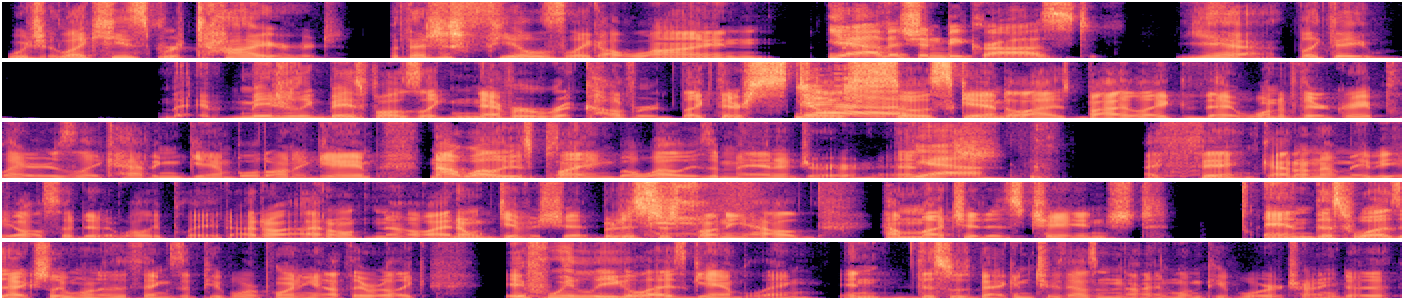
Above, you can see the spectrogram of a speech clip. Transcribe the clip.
Which, like, he's retired, but that just feels like a line. Yeah, that shouldn't be crossed. Yeah. Like, they, Major League Baseball is like never recovered. Like they're still yeah. so scandalized by like that one of their great players like having gambled on a game, not while he was playing, but while he was a manager. And yeah. I think I don't know. Maybe he also did it while he played. I don't. I don't know. I don't give a shit. But it's just funny how how much it has changed. And this was actually one of the things that people were pointing out. They were like, if we legalize gambling, and this was back in 2009 when people were trying to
